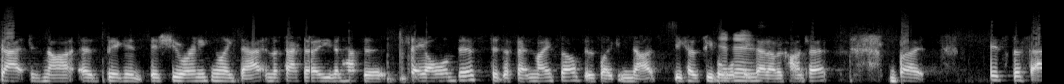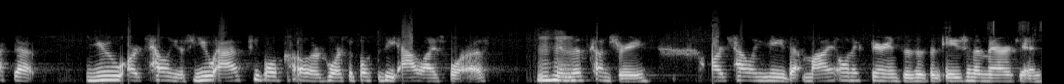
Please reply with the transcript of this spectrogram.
that is not as big an issue or anything like that. And the fact that I even have to say all of this to defend myself is like nuts because people it will is. take that out of context. But it's the fact that you are telling us, you as people of color who are supposed to be allies for us mm-hmm. in this country, are telling me that my own experiences as an Asian American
